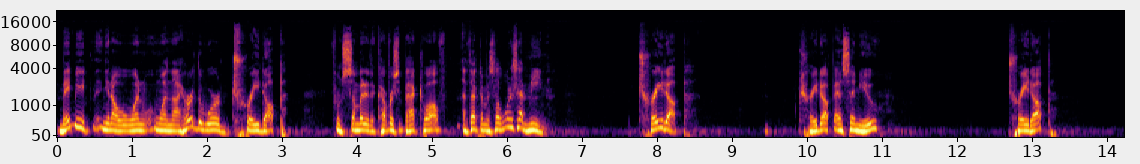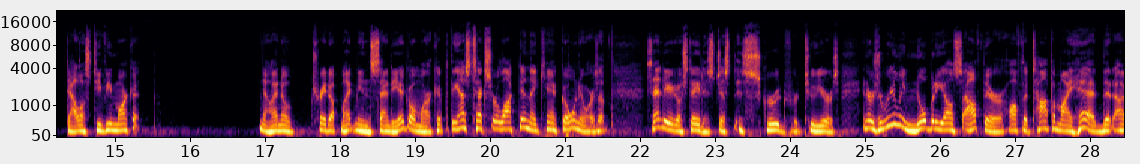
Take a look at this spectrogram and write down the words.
maybe you know when when I heard the word trade up from somebody that covers the Pac-12, I thought to myself, what does that mean? trade up, trade up SMU, trade up Dallas TV market. Now, I know trade up might mean San Diego market, but the Aztecs are locked in. They can't go anywhere. So San Diego State is just is screwed for two years. And there's really nobody else out there off the top of my head that I,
